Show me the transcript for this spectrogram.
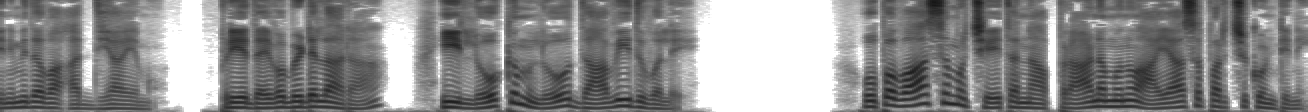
ఎనిమిదవ అధ్యాయము. ప్రియదైవబిడ్డలారా ఈ లోకములో దావీదువలే ఉపవాసము చేత నా ప్రాణమును ఆయాసపర్చుకొంటిని.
